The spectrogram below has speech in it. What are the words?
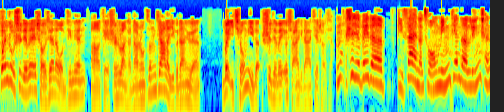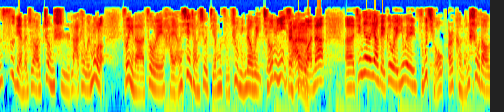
关注世界杯，首先呢，我们今天啊、给时事乱侃当中增加了一个单元，伪球迷的世界杯，由小爱给大家介绍一下。嗯，世界杯的比赛呢，从明天的凌晨四点呢就要正式拉开帷幕了。所以呢，作为海洋现场秀节目组著名的伪球迷，小爱我呢，呃，今天呢要给各位因为足球而可能受到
